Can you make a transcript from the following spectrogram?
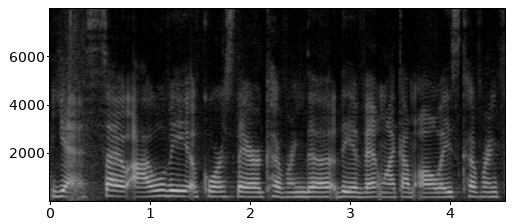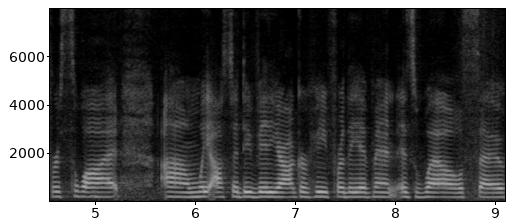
Yes, so I will be, of course, there covering the, the event like I'm always covering for SWAT. Um, we also do videography for the event as well, so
